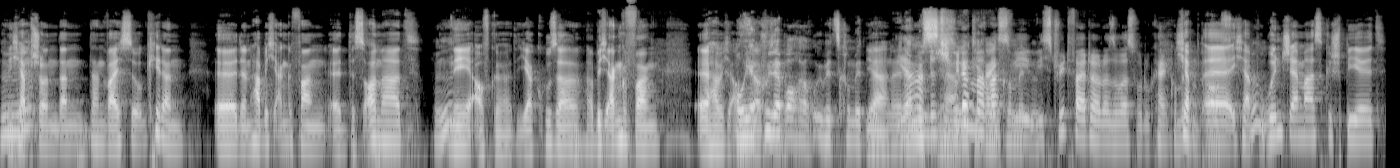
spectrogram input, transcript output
Und ich Mhm. habe schon, dann, dann war ich so, okay, dann, äh, dann habe ich angefangen, äh, Dishonored, Mhm. nee, aufgehört. Yakuza habe ich angefangen, äh, habe ich auch oh, Yakuza aufgehört. braucht auch übelst Commitment. Ja. Ne? Ja, da das du wieder richtig mal was wie, wie Street Fighter oder sowas, wo du kein Ich Commitment habe äh, brauchst. ich hab Windjammers gespielt,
